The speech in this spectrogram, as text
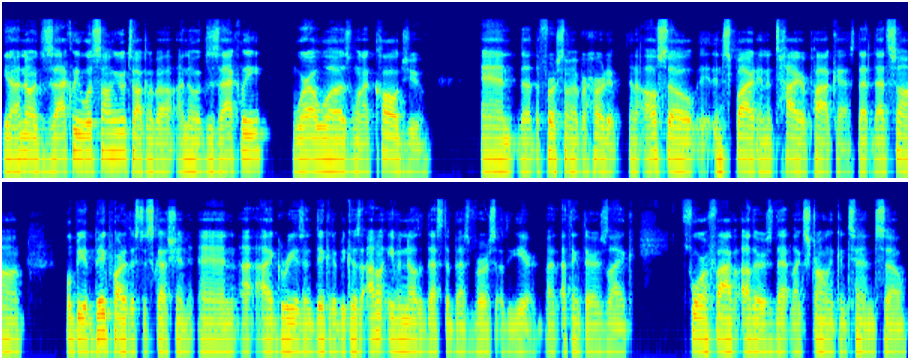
yeah i know exactly what song you were talking about i know exactly where i was when i called you and the, the first time I ever heard it. And I also it inspired an entire podcast. That that song will be a big part of this discussion, and I, I agree is indicative because I don't even know that that's the best verse of the year. I, I, think there's like four or five others that like strongly contend. So.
